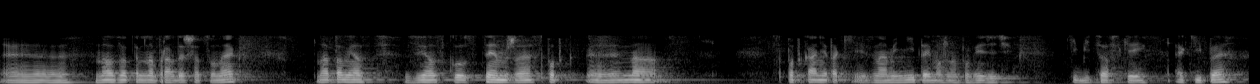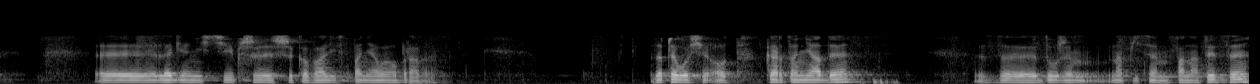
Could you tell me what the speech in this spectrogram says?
E, no zatem naprawdę szacunek. Natomiast w związku z tym, że e, na spotkanie takiej znamienitej, można powiedzieć, kibicowskiej ekipy, e, legioniści przyszykowali wspaniałe oprawy. Zaczęło się od kartoniady, z dużym napisem fanatycy.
